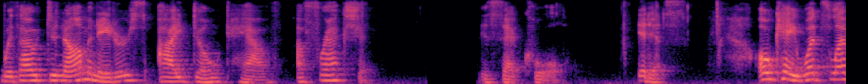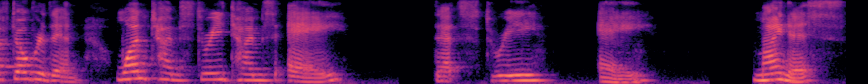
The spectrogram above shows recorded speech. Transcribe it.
without denominators, I don't have a fraction. Is that cool? It is. Okay, what's left over then? 1 times 3 times A, that's 3A, minus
